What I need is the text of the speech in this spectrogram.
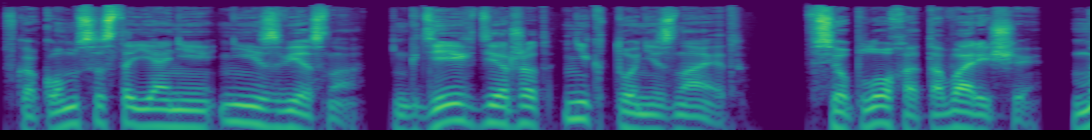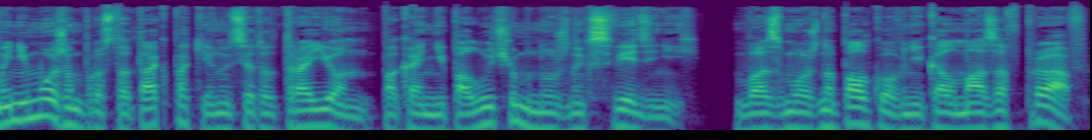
В каком состоянии, неизвестно. Где их держат, никто не знает. Все плохо, товарищи. Мы не можем просто так покинуть этот район, пока не получим нужных сведений. Возможно, полковник Алмазов прав.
